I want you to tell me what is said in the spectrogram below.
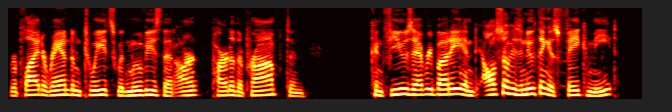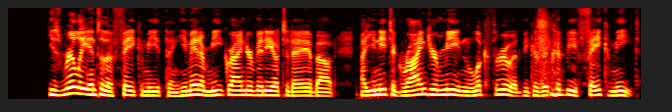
reply to random tweets with movies that aren't part of the prompt and confuse everybody. And also, his new thing is fake meat. He's really into the fake meat thing. He made a meat grinder video today about how you need to grind your meat and look through it because it could be fake meat.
